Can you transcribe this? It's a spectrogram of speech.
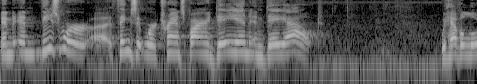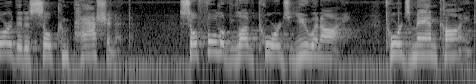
And, and these were uh, things that were transpiring day in and day out. We have a Lord that is so compassionate, so full of love towards you and I, towards mankind.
